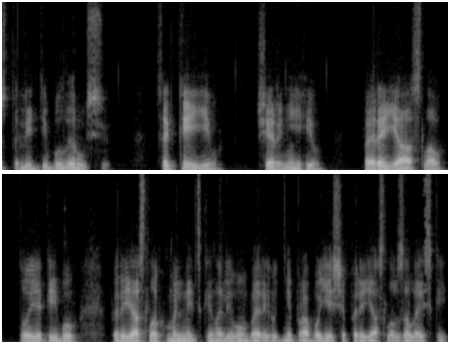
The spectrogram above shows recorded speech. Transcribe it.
столітті були Руссю. Це Київ, Чернігів, Переяслав, той, який був Переяслав Хмельницький на лівому берегу Дніпра, бо є ще Переяслав Залеський.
